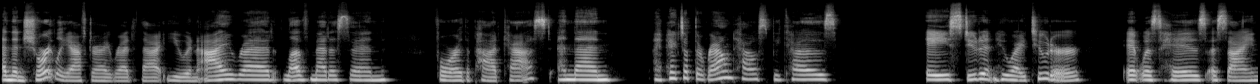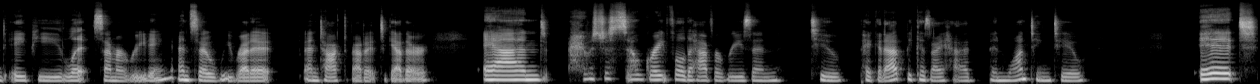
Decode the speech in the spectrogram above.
And then shortly after I read that, you and I read Love Medicine for the podcast. And then I picked up The Roundhouse because a student who I tutor, it was his assigned AP Lit summer reading. And so we read it and talked about it together. And I was just so grateful to have a reason to pick it up because I had been wanting to. It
